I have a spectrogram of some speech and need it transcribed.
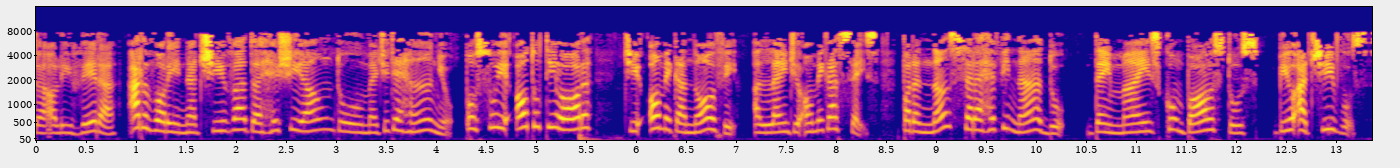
da oliveira, árvore nativa da região do Mediterrâneo. Possui alto teor de ômega 9, além de ômega 6. Para não ser refinado, tem mais compostos bioativos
